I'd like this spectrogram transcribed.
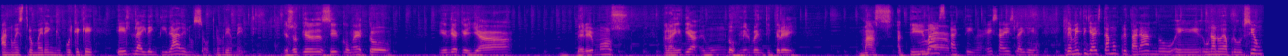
a nuestro merengue, porque que es la identidad de nosotros realmente. Eso quiere decir con esto, India, que ya veremos a la India en un 2023 más activa. Más activa, esa es la idea. Realmente ya estamos preparando eh, una nueva producción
